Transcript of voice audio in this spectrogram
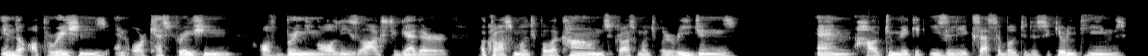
in the operations and orchestration of bringing all these logs together across multiple accounts, across multiple regions, and how to make it easily accessible to the security teams.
